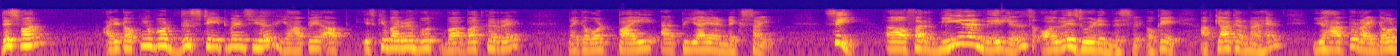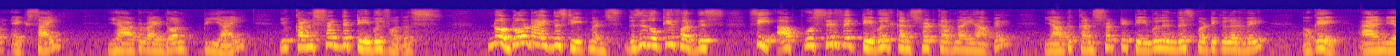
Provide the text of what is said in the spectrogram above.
this one are you talking about this statements here यहाँ पे आप इसके बारे में बहुत बा, बात कर रहे हैं. Like about pi p i and x i see for mean and variance always do it in this way okay अब क्या करना है? You have to write down x i you have to write down pi, you construct the table for this. No, don't write the statements. This is okay for this. See, आपको सिर्फ एक table construct करना है यहाँ पे. You have to construct a table in this particular way. Okay, and you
